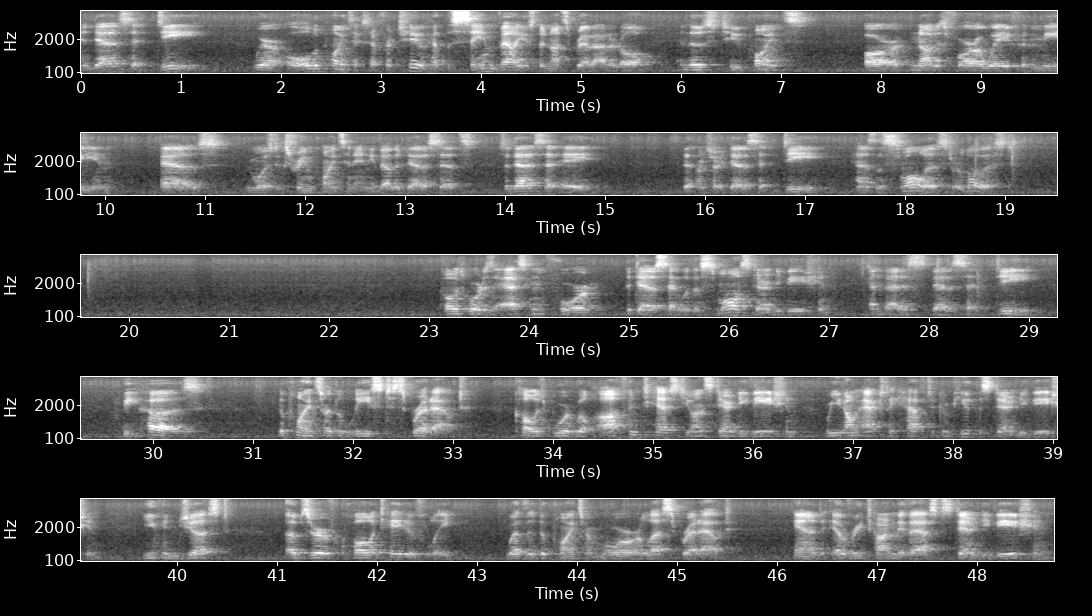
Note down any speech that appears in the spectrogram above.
And data set D, where all the points except for two have the same values, they're not spread out at all, and those two points are not as far away from the median as the most extreme points in any of the other data sets. So data set A, I'm sorry, data set D has the smallest or lowest. College Board is asking for the data set with the smallest standard deviation, and that is data set D, because the points are the least spread out. College Board will often test you on standard deviation where you don't actually have to compute the standard deviation. You can just observe qualitatively whether the points are more or less spread out and every time they've asked standard deviation,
